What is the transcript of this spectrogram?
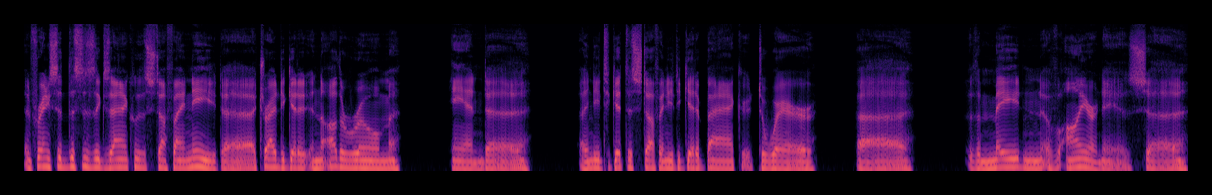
and Franny said, this is exactly the stuff I need. Uh, I tried to get it in the other room and, uh, I need to get this stuff. I need to get it back to where uh, the Maiden of Iron is. Uh,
